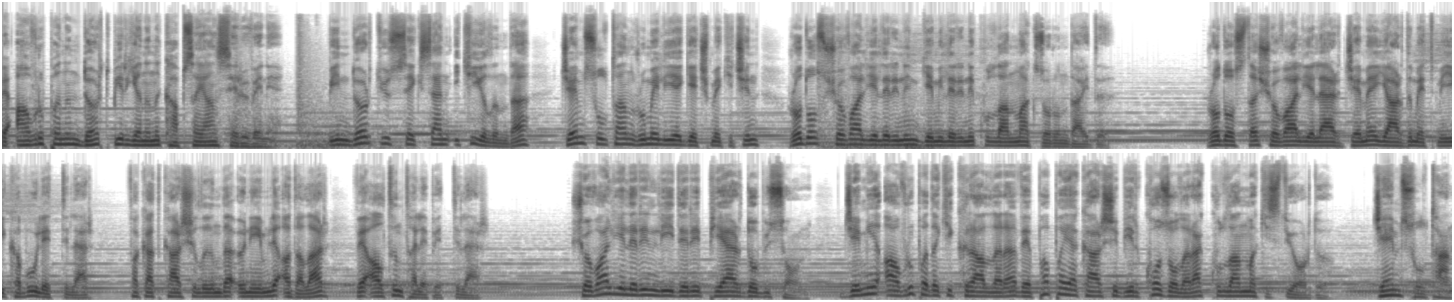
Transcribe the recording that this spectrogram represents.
ve Avrupa'nın dört bir yanını kapsayan serüveni. 1482 yılında Cem Sultan Rumeli'ye geçmek için Rodos şövalyelerinin gemilerini kullanmak zorundaydı. Rodos'ta şövalyeler Cem'e yardım etmeyi kabul ettiler fakat karşılığında önemli adalar ve altın talep ettiler. Şövalyelerin lideri Pierre d'Aubusson, Cem'i Avrupa'daki krallara ve papaya karşı bir koz olarak kullanmak istiyordu. Cem Sultan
